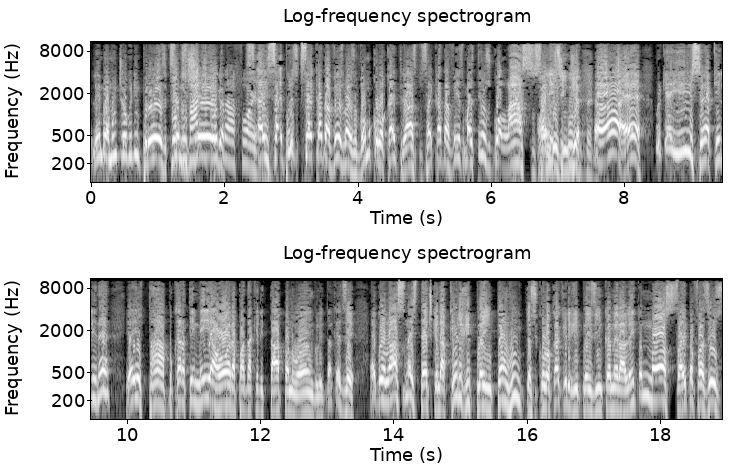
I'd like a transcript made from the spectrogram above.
Lembra muito jogo de empresa, que você não chega. Ford. Aí sai, por isso que sai cada vez mais, vamos colocar entre aspas, sai cada vez mais, tem os golaços saindo esse hoje em dia. Ah, é, porque é isso, é aquele, né? E aí o tapa, o cara tem meia hora pra dar aquele tapa no ângulo. Então, quer dizer, é golaço na estética. Naquele replay, então, puta, se colocar aquele replayzinho em câmera lenta, nossa, aí pra fazer os,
